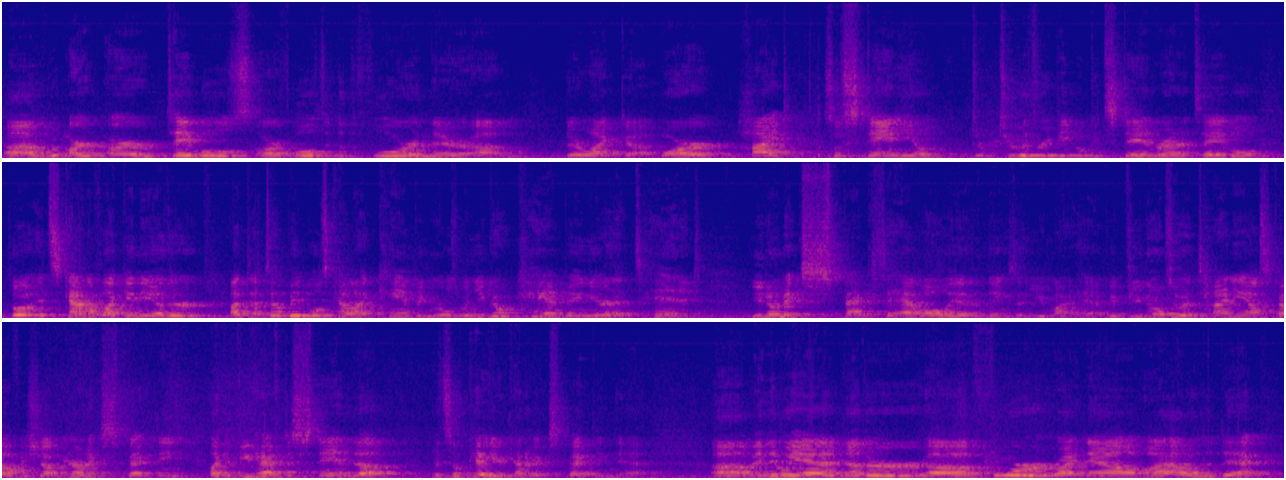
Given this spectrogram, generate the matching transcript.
Um, our, our tables are bolted to the floor and they're, um, they're like uh, bar height, so standing, you know, two or three people could stand around a table. So it's kind of like any other, I, I tell people it's kind of like camping rules. When you go camping, you're in a tent. You don't expect to have all the other things that you might have. If you go to a tiny house coffee shop, you're not expecting, like if you have to stand up, it's okay, you're kind of expecting that. Um, and then we add another uh, four right now out on the deck.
